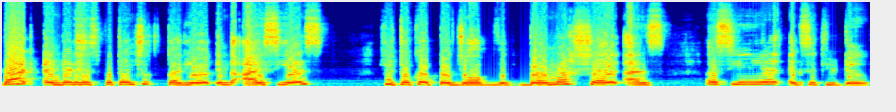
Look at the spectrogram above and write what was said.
that ended his potential career in the ICS. He took up a job with Burma Shell as a senior executive.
